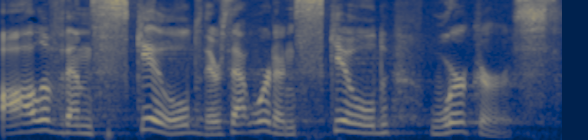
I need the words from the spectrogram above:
All of them skilled, there's that word, and skilled workers.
